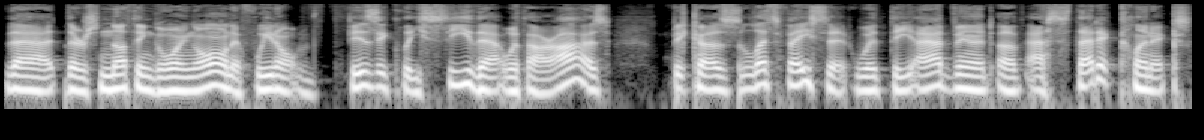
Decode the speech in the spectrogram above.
that there's nothing going on if we don't physically see that with our eyes. Because let's face it, with the advent of aesthetic clinics,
